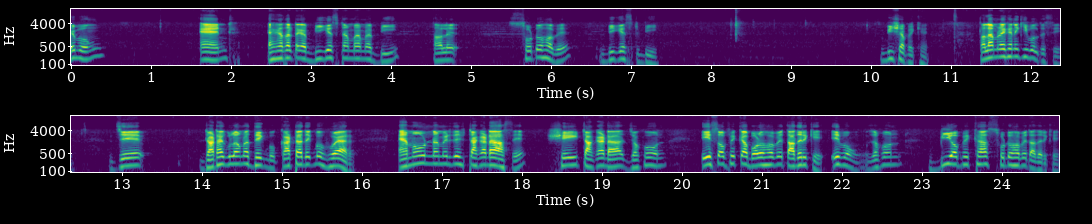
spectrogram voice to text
এবং অ্যান্ড এক হাজার টাকা বিগেস্ট নাম্বার আমরা বি তাহলে ছোট হবে বিগেস্ট বি বি সাপেক্ষে। তাহলে আমরা এখানে কি বলতেছি? যে ডাটাগুলো আমরা দেখব কারটা দেখব হোয়ার অ্যামাউন্ট নামের যে টাকাটা আছে, সেই টাকাটা যখন এস অপেক্ষা বড় হবে তাদেরকে এবং যখন বি অপেক্ষা ছোট হবে তাদেরকে।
